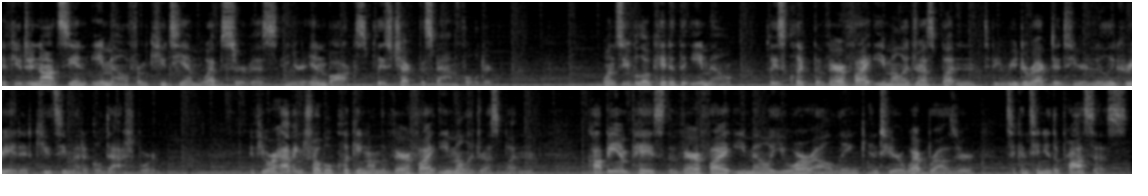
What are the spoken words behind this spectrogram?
If you do not see an email from QTM Web Service in your inbox, please check the spam folder. Once you've located the email, please click the Verify Email Address button to be redirected to your newly created QT Medical dashboard. If you are having trouble clicking on the Verify Email Address button, copy and paste the Verify Email URL link into your web browser to continue the process.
